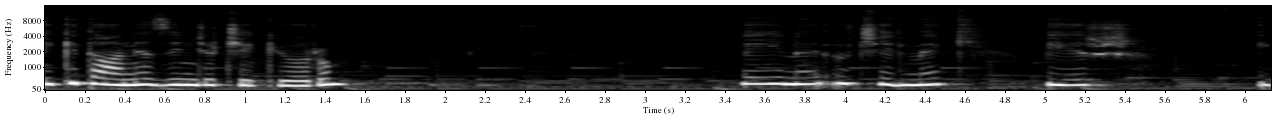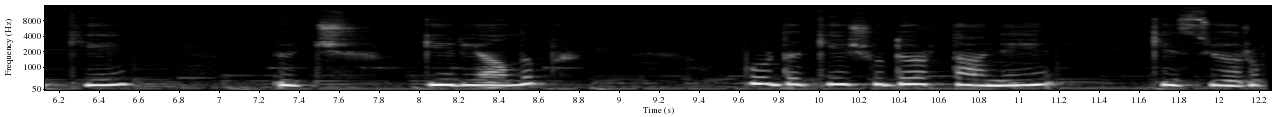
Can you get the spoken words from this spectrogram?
2 tane zincir çekiyorum. Ve yine 3 ilmek 1 2 3 geriye alıp buradaki şu 4 taneyi kesiyorum.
